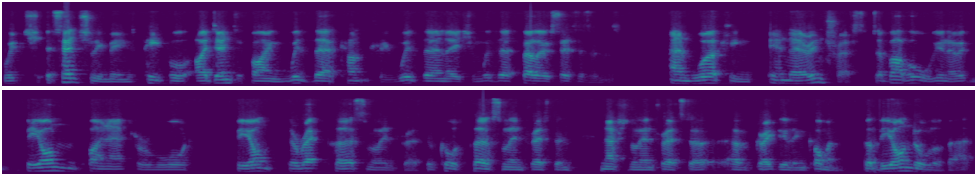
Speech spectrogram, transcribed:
which essentially means people identifying with their country, with their nation, with their fellow citizens, and working in their interests above all, you know, beyond financial reward, beyond direct personal interest. Of course, personal interest and national interest are, have a great deal in common. But beyond all of that,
